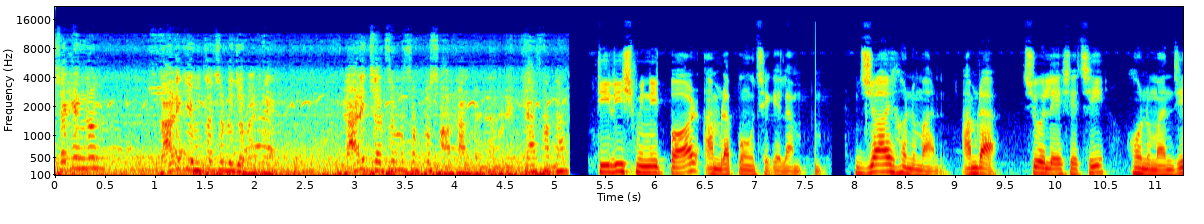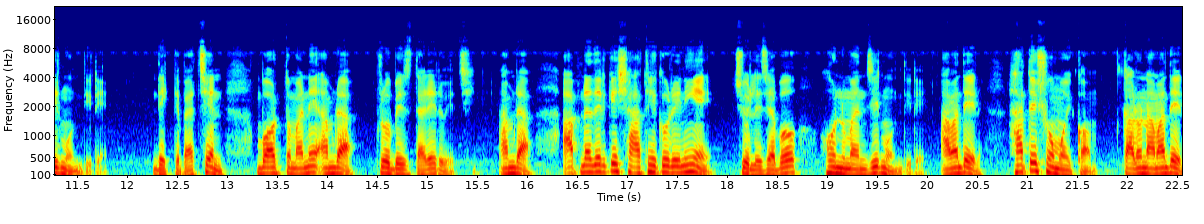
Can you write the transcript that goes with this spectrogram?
सेकेंड रूल गाड़ी के भीतर सभी जो बैठे हैं गाड़ी चलते समय सबको सावधान बैठना पड़ेगा क्या सावधान তিরিশ মিনিট পর আমরা পৌঁছে গেলাম জয় হনুমান আমরা চলে এসেছি হনুমানজির মন্দিরে দেখতে পাচ্ছেন বর্তমানে আমরা প্রবেশদ্বারে রয়েছি আমরা আপনাদেরকে সাথে করে নিয়ে চলে যাব হনুমানজির মন্দিরে। আমাদের হাতে সময় কম, কারণ আমাদের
